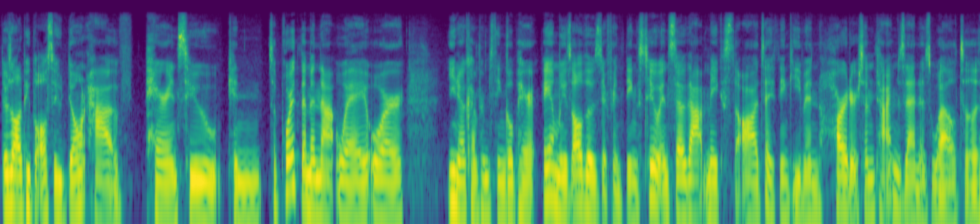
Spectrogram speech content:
there's a lot of people also who don't have parents who can support them in that way or you know come from single parent families all those different things too and so that makes the odds i think even harder sometimes then as well to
